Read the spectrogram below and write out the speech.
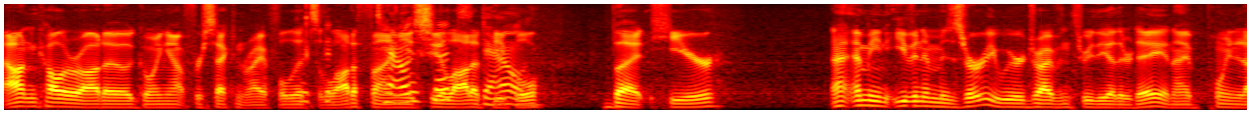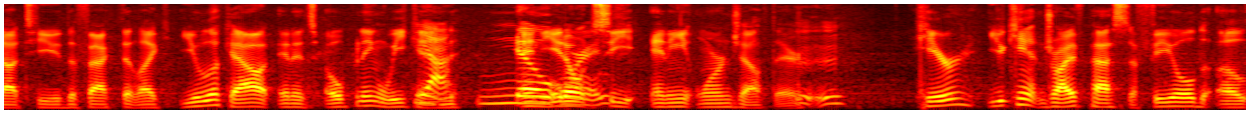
out in Colorado, going out for second rifle, it's Like, a lot of fun. You see a lot of down. people, but here, I mean, even in Missouri, we were driving through the other day, and I pointed out to you the fact that like you look out and it's opening weekend, no and you don't see any orange out there. Here, you can't drive past a field, a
